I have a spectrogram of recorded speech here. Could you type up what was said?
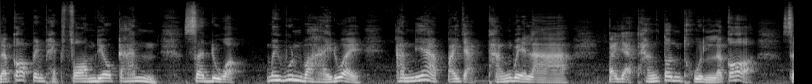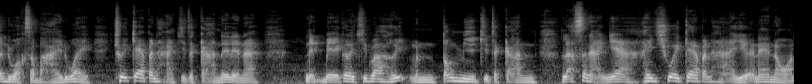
แล้วก็เป็นแพลตฟอร์มเดียวกัน สะดวก ไม่วุ่นวายด้วย อันเนี้ยประหยัดทั้งเวลา ประหยัดทั้งต้นทุนแล้วก็สะดวกสบายด้วย ช่วยแก้ปัญหากิจการได้เลยนะเน็ตเบก็เลยคิดว่าเฮ้ยมันต้องมีกิจการลักษณะเนี้ยให้ช่วยแก้ปัญหาเยอะแน่นอน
